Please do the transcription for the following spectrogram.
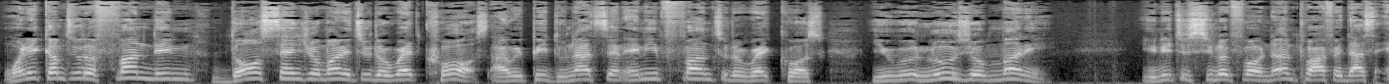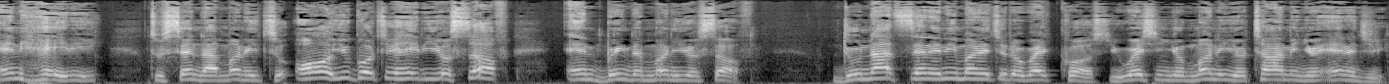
when it comes to the funding, don't send your money to the Red Cross. I repeat, do not send any fund to the Red Cross. You will lose your money. You need to look for a nonprofit that's in Haiti to send that money to, or you go to Haiti yourself and bring the money yourself. Do not send any money to the Red Cross. You're wasting your money, your time, and your energy.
